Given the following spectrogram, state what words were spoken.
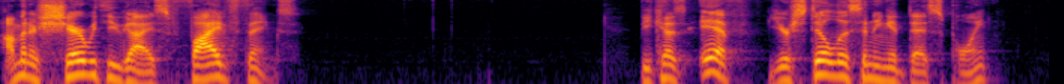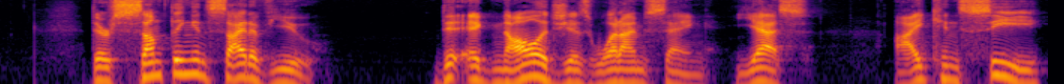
I'm going to share with you guys five things. Because if you're still listening at this point, there's something inside of you that acknowledges what I'm saying. Yes, I can see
